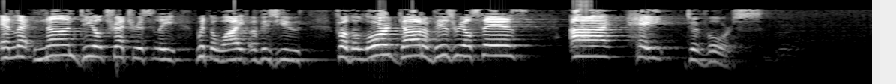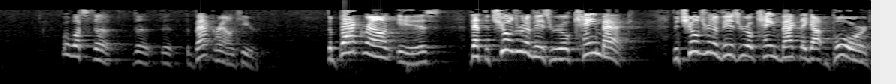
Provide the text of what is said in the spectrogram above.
and let none deal treacherously with the wife of his youth. For the Lord God of Israel says, I hate divorce. Well, what's the, the, the, the background here? The background is that the children of Israel came back. The children of Israel came back. They got bored.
